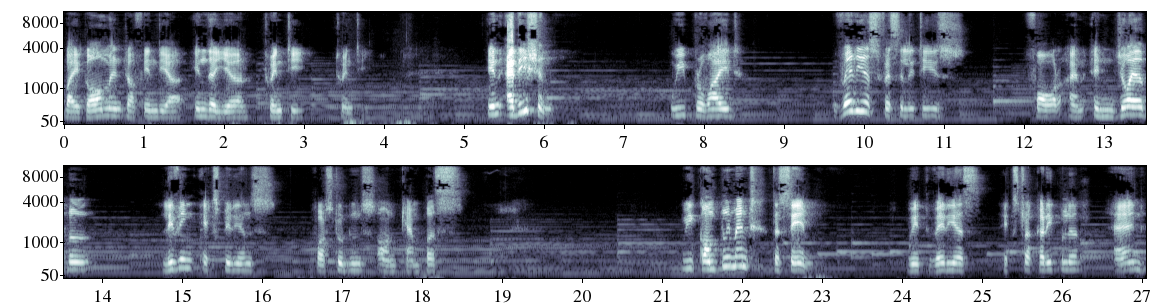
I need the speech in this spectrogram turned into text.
by Government of India in the year 2020. In addition, we provide various facilities for an enjoyable living experience for students on campus. We complement the same with various extracurricular and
